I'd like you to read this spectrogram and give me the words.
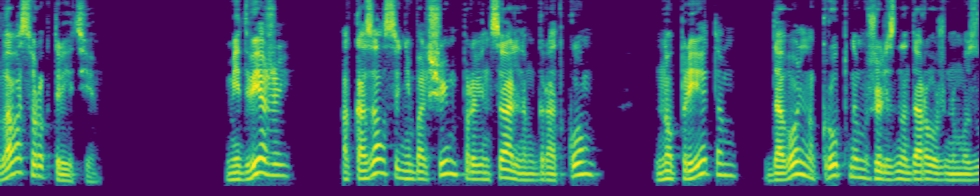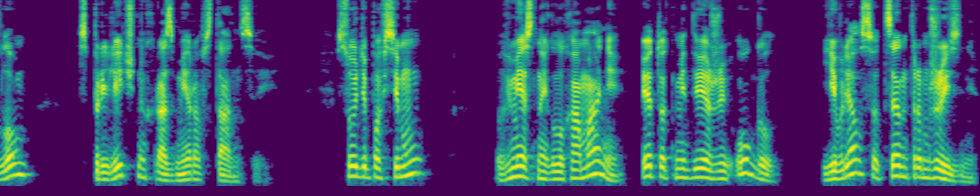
Глава 43. Медвежий оказался небольшим провинциальным городком, но при этом довольно крупным железнодорожным узлом с приличных размеров станцией. Судя по всему, в местной глухомане этот медвежий угол являлся центром жизни,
